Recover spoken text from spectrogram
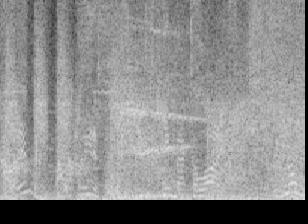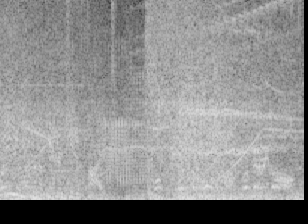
Time? Wait a second, you just came back to life. There's no way you have enough energy to fight. Won't be able to hold on for very long!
